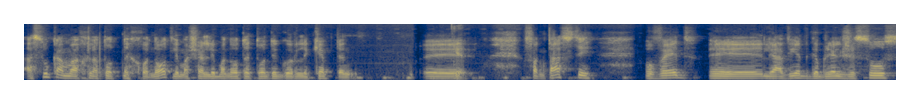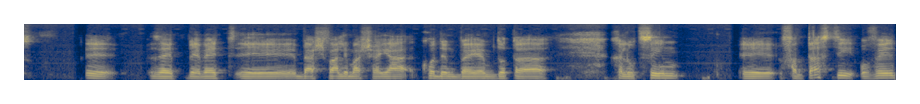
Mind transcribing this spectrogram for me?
עשו כמה החלטות נכונות, למשל למנות את אודגור לקפטן, כן. פנטסטי, עובד, להביא את גבריאל ז'סוס, זה באמת בהשוואה למה שהיה קודם בעמדות החלוצים, אה, פנטסטי, עובד,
